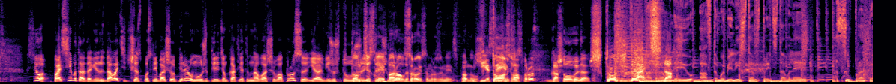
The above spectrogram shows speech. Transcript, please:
Все, спасибо тогда, дорогие друзья. Давайте сейчас после небольшого перерыва мы уже перейдем к ответам на ваши вопросы. Я вижу, что В том уже числе и по много. Роллс-Ройсам, разумеется, по новому. Если том есть числе. вопрос, готовы. Да, что ждать? Ассамблею автомобилистов представляет Супротек.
